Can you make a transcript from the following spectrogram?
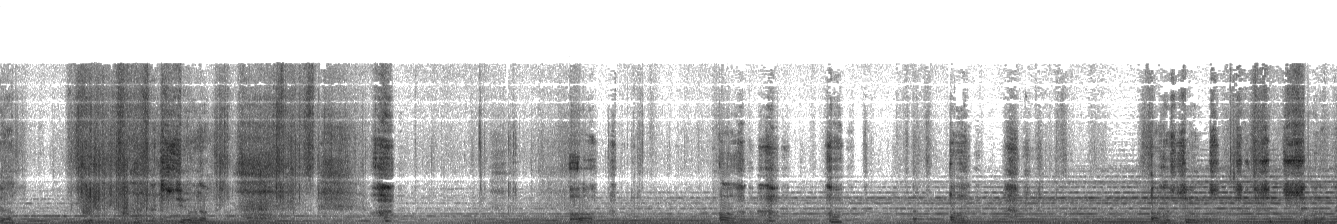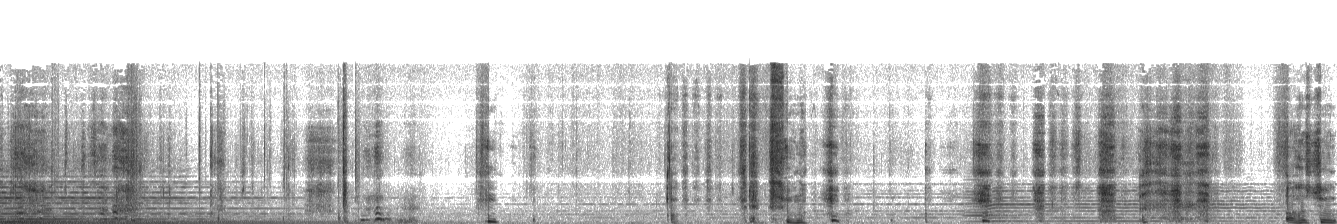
수연아, 수연아. 어, 어, 어, 어, 어, 수, 수, 수, 수연아. 수연아. 아, 수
